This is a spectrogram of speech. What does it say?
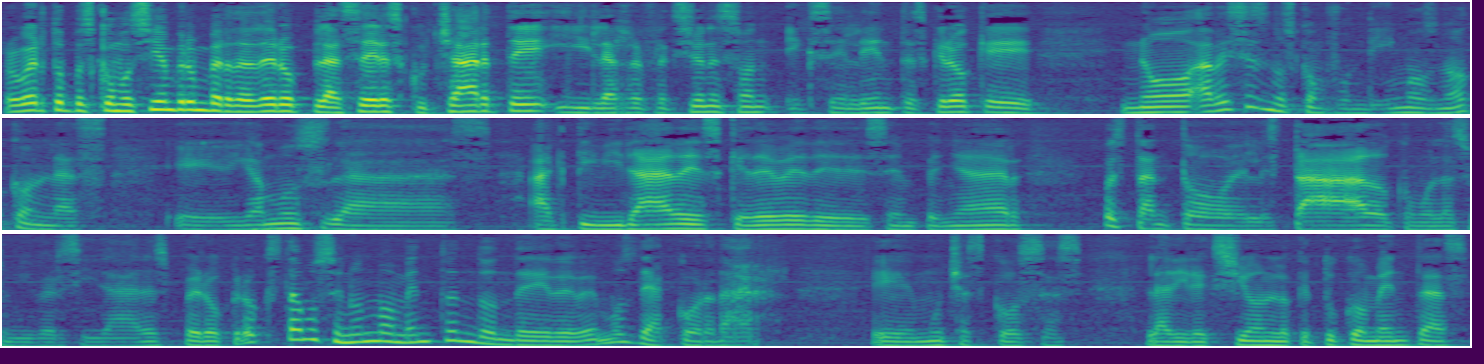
Roberto, pues como siempre un verdadero placer escucharte y las reflexiones son excelentes. Creo que no, a veces nos confundimos, ¿no? Con las, eh, digamos, las actividades que debe de desempeñar, pues tanto el Estado como las universidades. Pero creo que estamos en un momento en donde debemos de acordar eh, muchas cosas, la dirección, lo que tú comentas,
